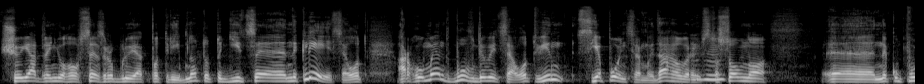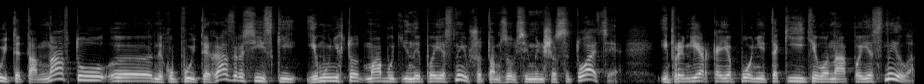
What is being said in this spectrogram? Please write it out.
Що я для нього все зроблю як потрібно, то тоді це не клеїться. От аргумент був, дивіться, от він з японцями да, говорив стосовно е, не купуйте там нафту, е, не купуйте газ російський. Йому ніхто, мабуть, і не пояснив, що там зовсім інша ситуація. І прем'єрка Японії Такіїті вона пояснила,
